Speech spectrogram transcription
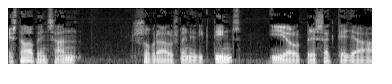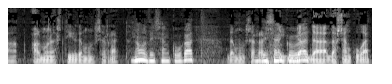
estava pensant sobre els benedictins i el préssec que hi ha al monestir de Montserrat. No, de Sant Cugat. De Montserrat. De Sant Cugat. De, de, de Sant Cugat,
